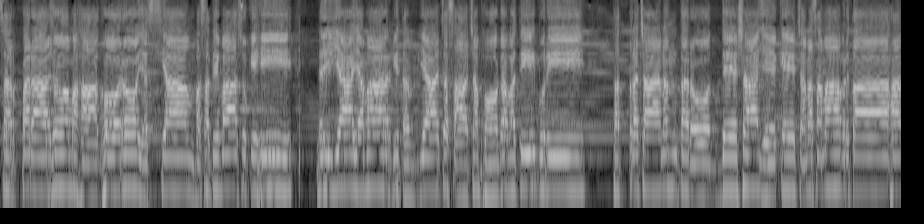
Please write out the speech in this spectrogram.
सर्पराजो महाघोरो यस्याम् वसति वासुकिः निर्यायमार्गितव्या च सा च भोगवती पुरी। तत्र चानन्तरोद्देशा ये केचन समावृताः।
